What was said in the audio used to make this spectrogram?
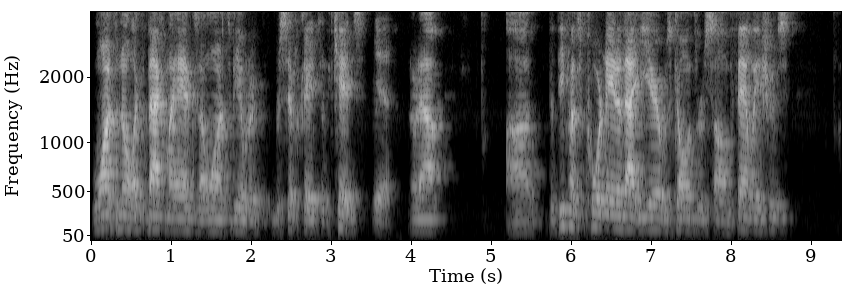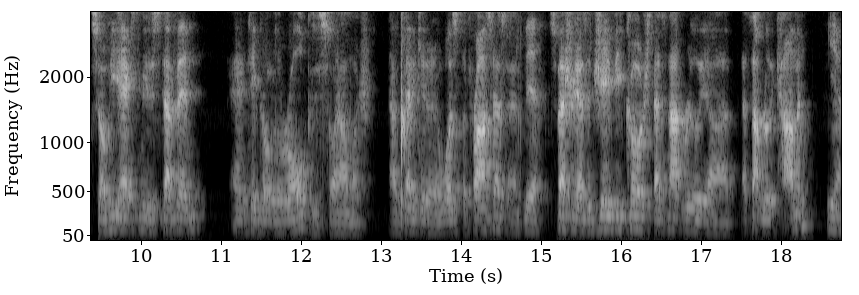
Wanted to know like the back of my hand because I wanted to be able to reciprocate it to the kids. Yeah. No doubt. Uh, the defensive coordinator that year was going through some family issues. So he asked me to step in and take over the role because he saw how much how dedicated I was to the process. And Yeah. especially as a JV coach, that's not really uh, that's not really common. Yeah.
